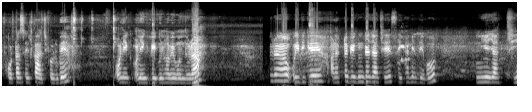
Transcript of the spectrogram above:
পটাশের কাজ করবে। অনেক অনেক বেগুন হবে বন্ধুরা। বন্ধুরা, ওইদিকে আর একটা বেগুন গাছ আছে, সেখানে দেব। নিয়ে যাচ্ছি।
